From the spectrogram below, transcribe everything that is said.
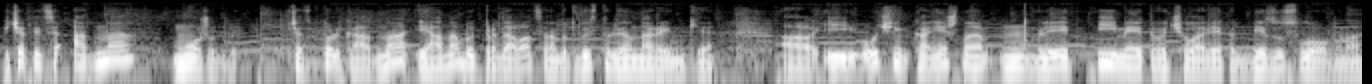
печатается одна, может быть, печатается только одна, и она будет продаваться, она будет выставлена на рынке. А, и очень, конечно, влияет имя этого человека, безусловно.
